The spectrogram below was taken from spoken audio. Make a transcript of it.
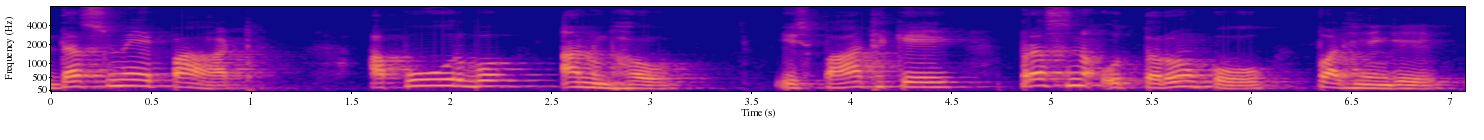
दसवें पाठ अपूर्व अनुभव, इस पाठ के प्रश्न उत्तरों को पढ़ेंगे।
